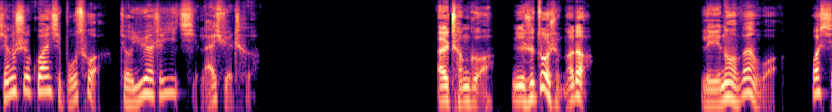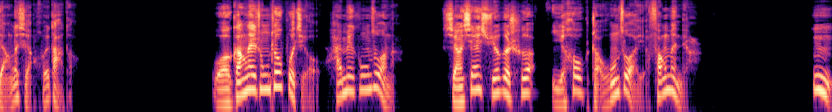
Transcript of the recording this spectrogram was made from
平时关系不错，就约着一起来学车。哎，成哥，你是做什么的？李诺问我，我想了想，回答道：“我刚来中州不久，还没工作呢，想先学个车，以后找工作也方便点嗯，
